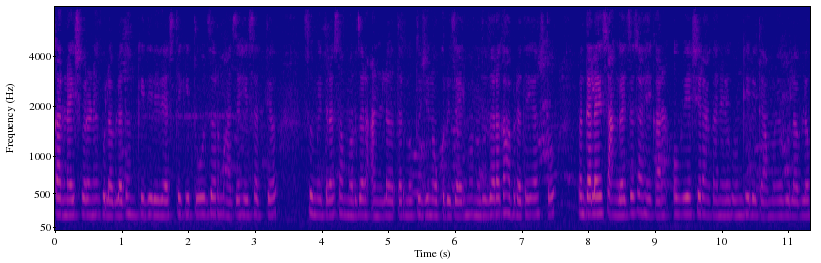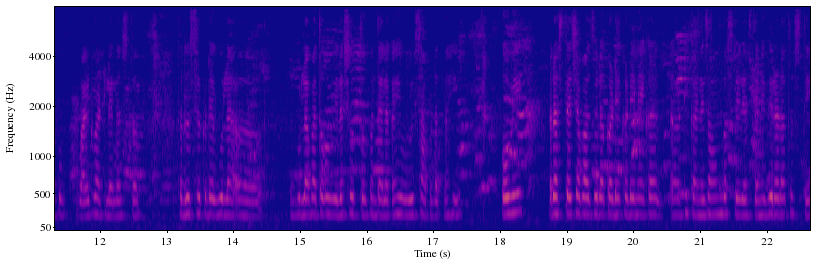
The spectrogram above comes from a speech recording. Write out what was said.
कारण ईश्वराने गुलाबला धमकी दिलेली असते की तू जर माझं हे सत्य सुमित्रा समोर जर आणलं तर मग तुझी नोकरी जाईल म्हणून तो जरा घाबरतही असतो. पण त्याला हे सांगायचंच आहे कारण ओवी अशी रागाने निघून गेली त्यामुळे गुलाबला खूप वाईट वाटलेलं असतं. तर दुसरीकडे गुला गुलाब आता ओवीला शोधतो पण त्याला काही ओवी सापडत नाही. ओवी रस्त्याच्या बाजूला कडेकडेने एका ठिकाणी जाऊन बसलेली असते आणि ती रडत असते.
